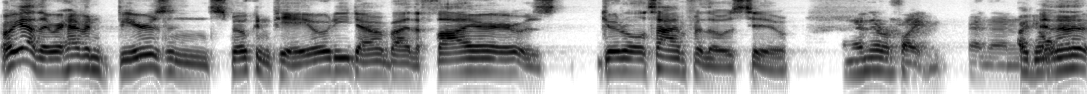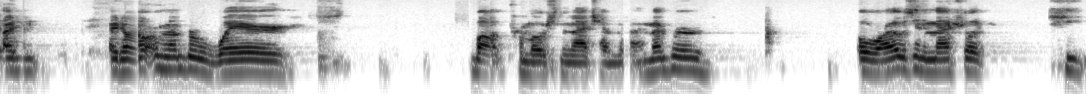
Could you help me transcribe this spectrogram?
Oh yeah, they were having beers and smoking peyote down by the fire. It was good old time for those two. And then they were fighting, and then I don't. And then I, I don't remember where what promotion the match happened. I remember, or I was in a match where like he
